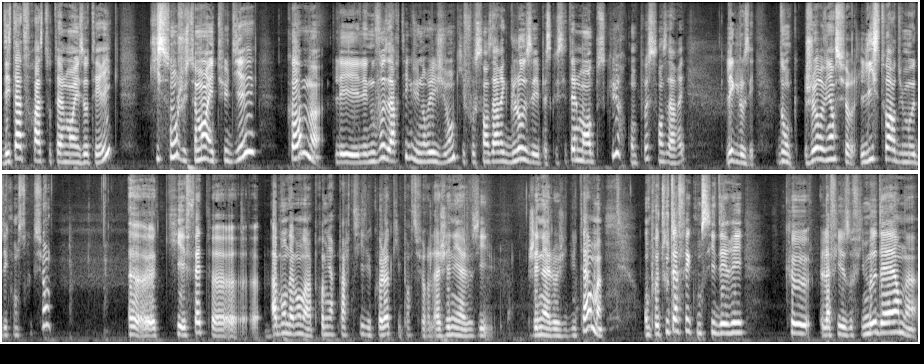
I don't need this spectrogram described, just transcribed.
des tas de phrases totalement ésotériques qui sont justement étudiées comme les, les nouveaux articles d'une religion qu'il faut sans arrêt gloser, parce que c'est tellement obscur qu'on peut sans arrêt les glosser. Donc, je reviens sur l'histoire du mot déconstruction, euh, qui est faite euh, abondamment dans la première partie du colloque qui porte sur la généalogie, du terme. On peut tout à fait considérer que la philosophie moderne,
